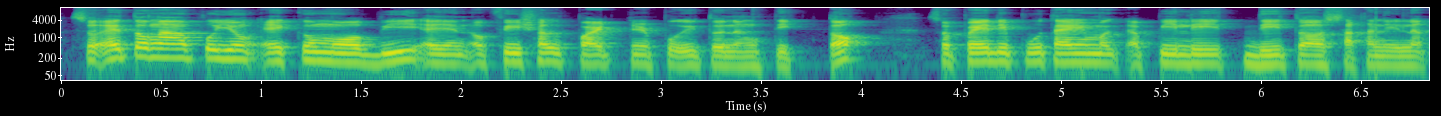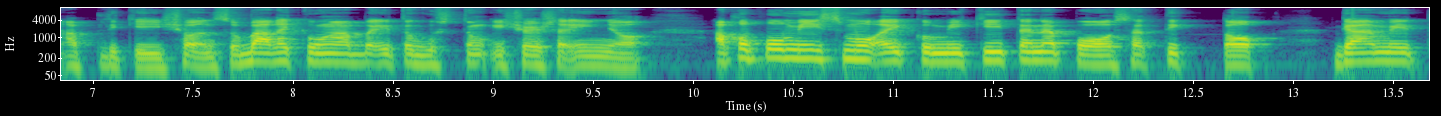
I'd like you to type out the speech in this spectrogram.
So ito nga po yung Ecomobi. Ayan, official partner po ito ng TikTok. So pwede po tayong mag-affiliate dito sa kanilang application. So bakit ko nga ba ito gustong i-share sa inyo? Ako po mismo ay kumikita na po sa TikTok gamit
